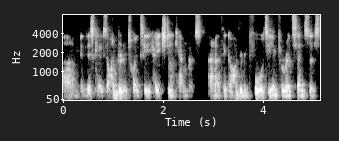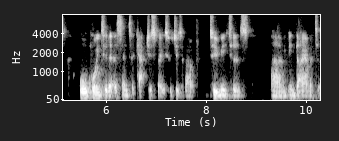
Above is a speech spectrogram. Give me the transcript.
um, in this case, 120 HD cameras and I think 140 infrared sensors, all pointed at a center capture space, which is about two meters um, in diameter.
